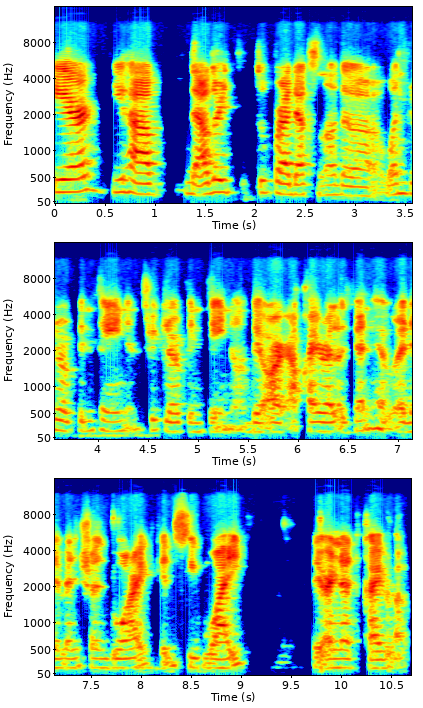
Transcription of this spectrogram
here you have the other two products, no, the one chloropentane and three chloropentane, no, they are achiral again. I have already mentioned why. You can see why they are not chiral.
